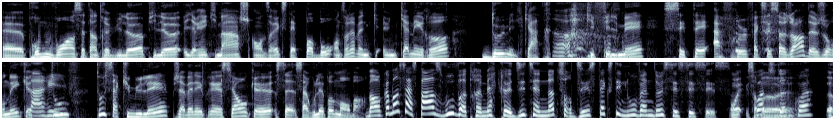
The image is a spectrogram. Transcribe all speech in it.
euh, promouvoir cette entrevue-là. Puis là, il n'y a rien qui marche. On dirait que c'était pas beau. On dirait que j'avais une, une caméra 2004 Ah. qui filmait, c'était affreux. Fait que c'est ce genre de journée que Ça arrive. tout, tout s'accumulait, puis j'avais l'impression que ça, ça roulait pas de mon bord. Bon, comment ça se passe, vous, votre mercredi? Tiens, une note sur 10. Textez-nous 22666. Oui, ça Toi, va, tu donnes euh, quoi? Euh,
